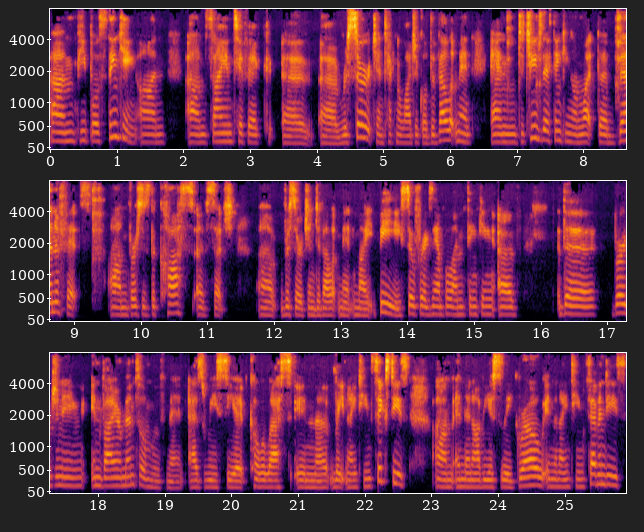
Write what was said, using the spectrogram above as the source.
um, people's thinking on um, scientific uh, uh, research and technological development, and to change their thinking on what the benefits um, versus the costs of such uh, research and development might be. So, for example, I'm thinking of the burgeoning environmental movement as we see it coalesce in the late 1960s um, and then obviously grow in the 1970s.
